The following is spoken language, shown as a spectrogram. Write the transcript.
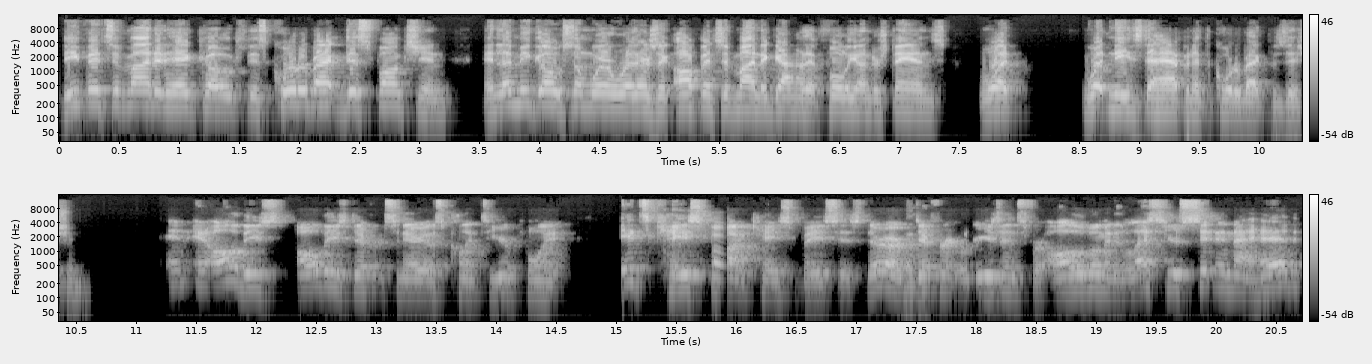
defensive minded head coach, this quarterback dysfunction and let me go somewhere where there's an offensive minded guy that fully understands what what needs to happen at the quarterback position. And and all these all these different scenarios, Clint, to your point, it's case by case basis. There are different reasons for all of them, and unless you're sitting in that head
